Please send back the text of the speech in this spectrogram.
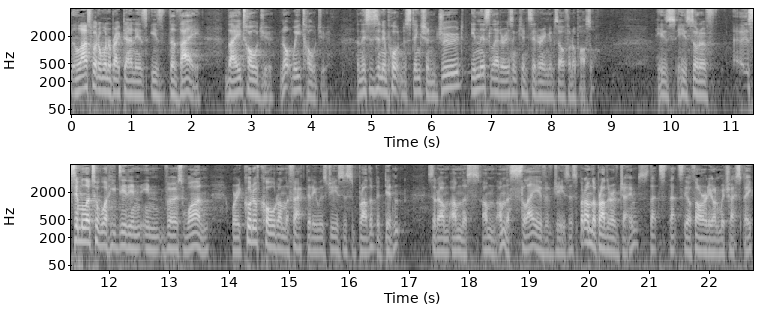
last word I want to break down is, is the they. They told you, not we told you. And this is an important distinction. Jude, in this letter, isn't considering himself an apostle. He's, he's sort of uh, similar to what he did in, in verse 1, where he could have called on the fact that he was Jesus' brother, but didn't He said, I'm, I'm, the, I'm, I'm the slave of Jesus, but I'm the brother of James. That's, that's the authority on which I speak.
